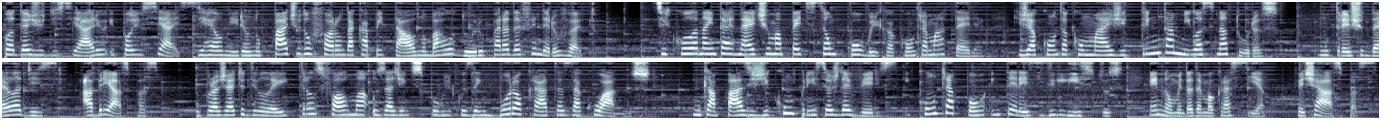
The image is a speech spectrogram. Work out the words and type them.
Poder Judiciário e policiais se reuniram no pátio do Fórum da capital, no Barro Duro, para defender o veto. Circula na internet uma petição pública contra a matéria, que já conta com mais de 30 mil assinaturas. Um trecho dela diz, abre aspas, o projeto de lei transforma os agentes públicos em burocratas acuados incapazes de cumprir seus deveres e contrapor interesses ilícitos em nome da democracia. Fecha aspas.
